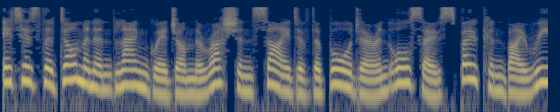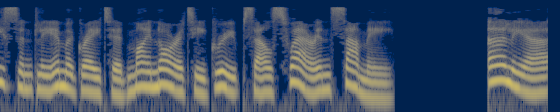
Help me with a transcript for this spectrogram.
It is the dominant language on the Russian side of the border and also spoken by recently immigrated minority groups elsewhere in Sami. Earlier,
